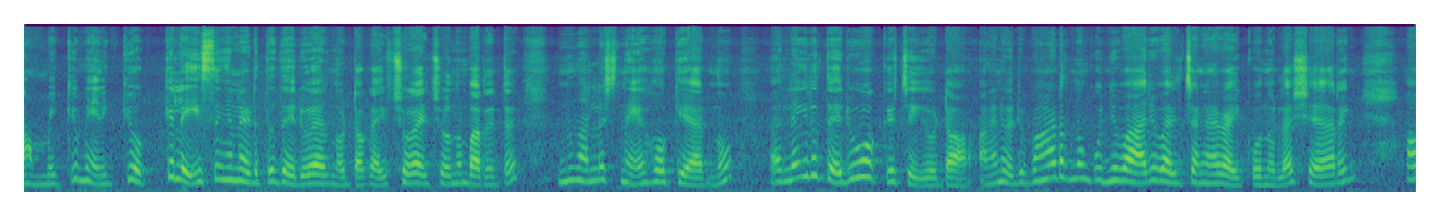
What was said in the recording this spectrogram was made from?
അമ്മയ്ക്കും എനിക്കും ഒക്കെ ലേസ് ഇങ്ങനെ എടുത്ത് തരുമായിരുന്നു കേട്ടോ കഴിച്ചോ കഴിച്ചോ എന്നും പറഞ്ഞിട്ട് ഇന്ന് നല്ല സ്നേഹമൊക്കെ ആയിരുന്നു. അല്ലെങ്കിൽ തരുമൊക്കെ ചെയ്യും കേട്ടോ അങ്ങനെ ഒരുപാടൊന്നും കുഞ്ഞ് വാരി വലിച്ചങ്ങനെ കഴിക്കുമൊന്നുമില്ല ഷെയറിങ് ആ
